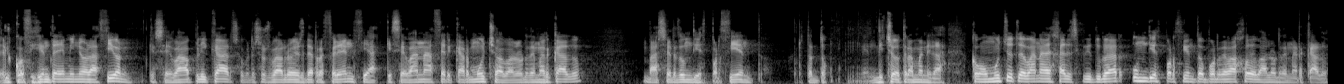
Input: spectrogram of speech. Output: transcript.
el coeficiente de minoración que se va a aplicar sobre esos valores de referencia que se van a acercar mucho al valor de mercado va a ser de un 10%. Por tanto, dicho de otra manera, como mucho te van a dejar escriturar un 10% por debajo del valor de mercado.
